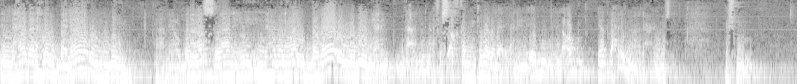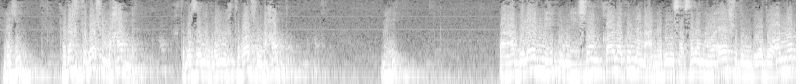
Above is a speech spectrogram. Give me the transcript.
إن هذا لهو البلاء المبين. يعني ربنا نفسه يعني إيه؟ إن هذا هو البلاء المبين. يعني يعني ما فيش أكتر من كده بلاء. يعني الابن الاب يذبح ابنه يعني حاجة مش مش ماشي؟ فده اختبار في المحبة. اختبار سيدنا إبراهيم اختبار في المحبة. ماشي؟ وعن عبد الله بن هشام قال كنا مع النبي صلى الله عليه وسلم هو آخذ بيد عمر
